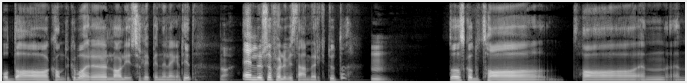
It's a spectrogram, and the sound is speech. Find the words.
Og da kan du ikke bare la lyset slippe inn i lengre tid. Nei. Eller selvfølgelig hvis det er mørkt ute. Mm. Så skal du ta, ta en, en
